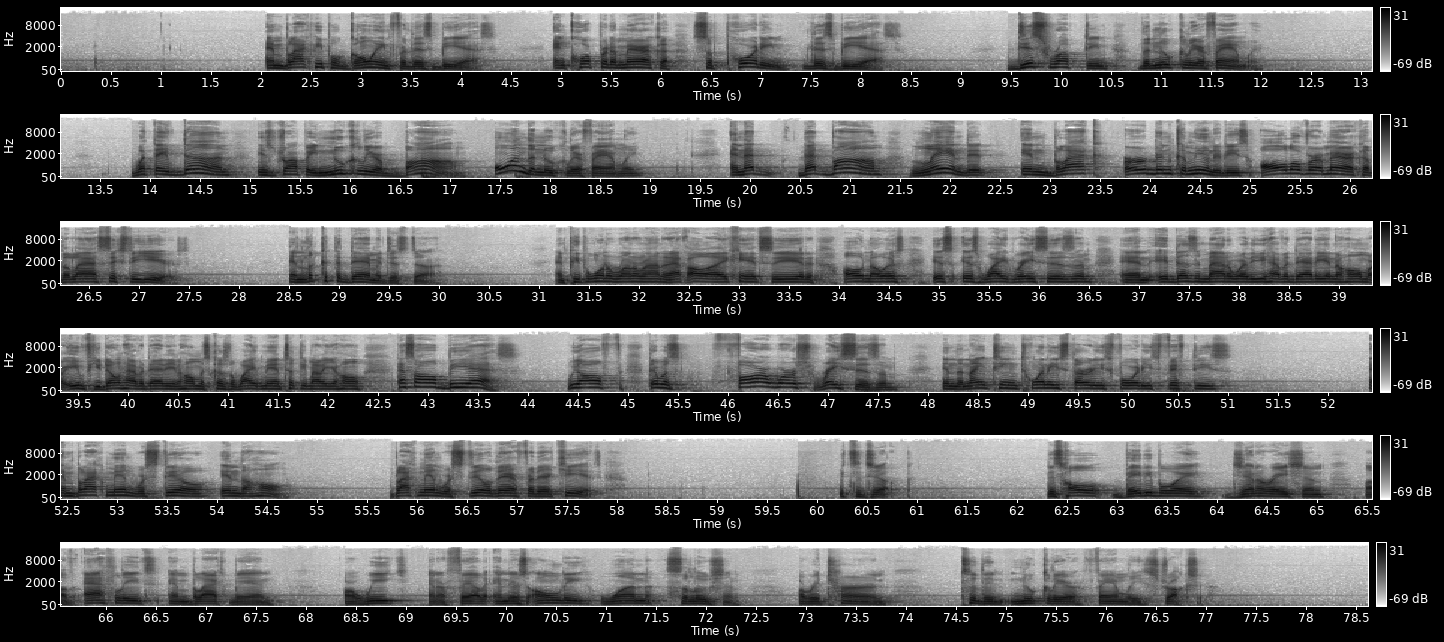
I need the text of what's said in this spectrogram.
And black people going for this BS. And corporate America supporting this BS. Disrupting the nuclear family. What they've done is drop a nuclear bomb on the nuclear family, and that, that bomb landed in black urban communities all over America the last 60 years. And look at the damage it's done. And people want to run around and act, oh, I can't see it. And, oh, no, it's, it's, it's white racism. And it doesn't matter whether you have a daddy in the home or even if you don't have a daddy in the home, it's because the white man took him out of your home. That's all BS. We all, there was far worse racism in the 1920s, 30s, 40s, 50s, and black men were still in the home. Black men were still there for their kids. It's a joke. This whole baby boy generation of athletes and black men are weak and are failing, and there's only one solution a return to the nuclear family structure.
